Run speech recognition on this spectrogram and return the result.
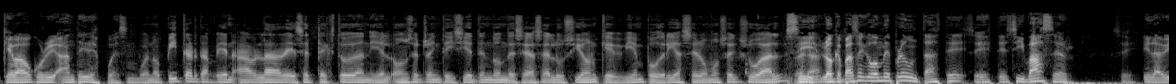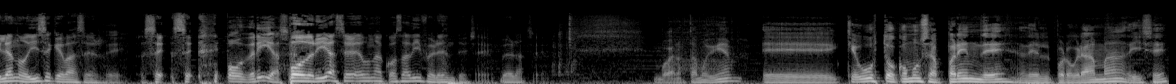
que va a ocurrir antes y después. Bueno, Peter también habla de ese texto de Daniel 11.37 en donde se hace alusión que bien podría ser homosexual. Sí, lo que pasa es que vos me preguntaste este, si va a ser. Y la Biblia no dice que va a ser. podría ser. Podría ser una cosa diferente, ¿verdad? Bueno, está muy bien. Eh, qué gusto cómo se aprende del programa, dice.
